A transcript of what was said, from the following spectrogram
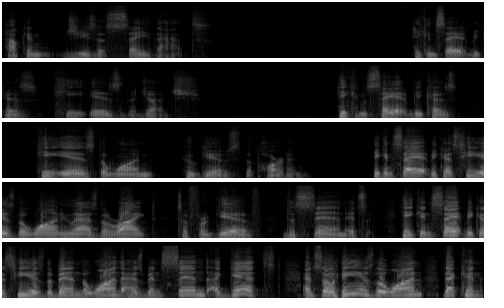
How can Jesus say that? He can say it because he is the judge. He can say it because he is the one who gives the pardon. He can say it because he is the one who has the right to forgive the sin. It's, he can say it because he has been the one that has been sinned against. And so he is the one that can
